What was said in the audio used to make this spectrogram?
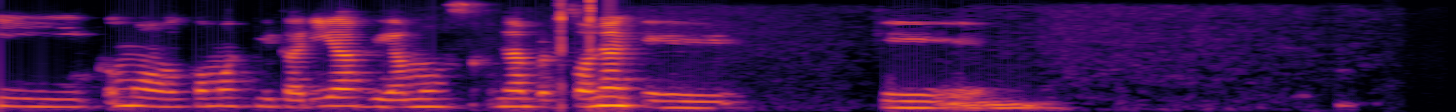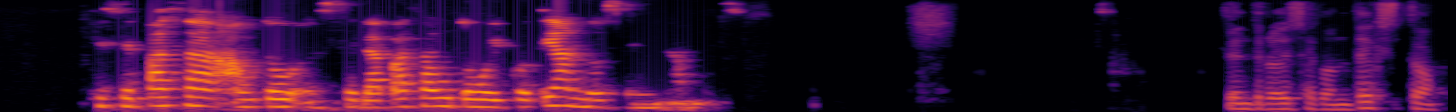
¿Y cómo, cómo explicarías, digamos, una persona que, que, se, pasa auto, se la pasa auto boicoteándose, digamos? dentro de ese contexto.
